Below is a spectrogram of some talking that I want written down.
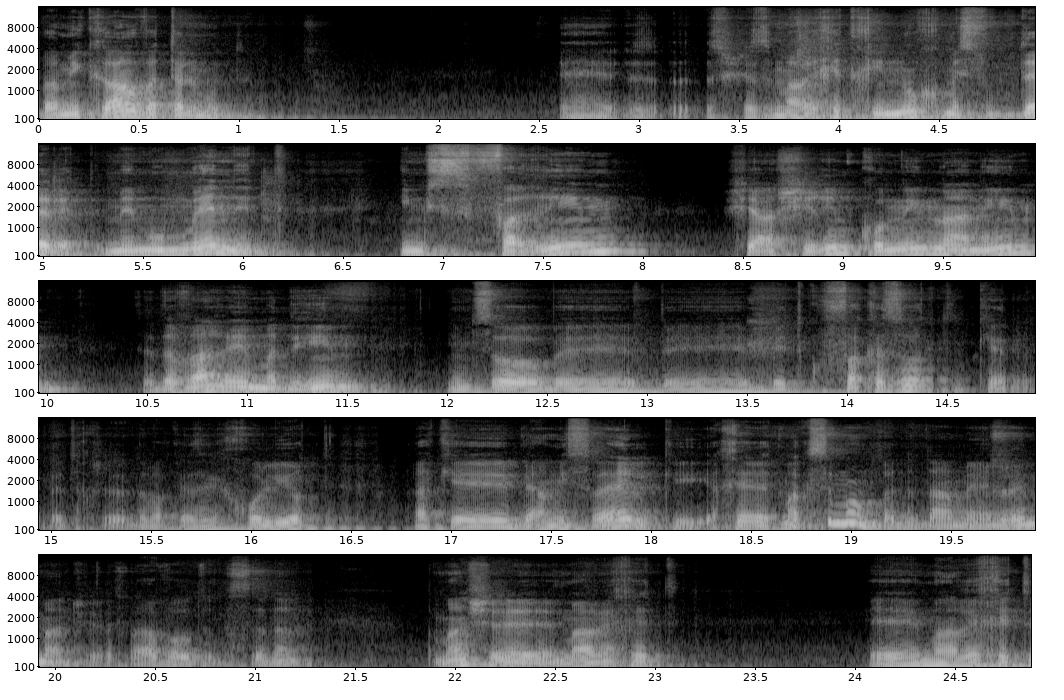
במקרא ובתלמוד. שזו מערכת חינוך מסודרת, ממומנת, עם ספרים שהעשירים קונים לעניים, זה דבר מדהים למצוא בתקופה כזאת, כן, בטח שדבר כזה יכול להיות רק בעם ישראל, כי אחרת מקסימום בן אדם לא ימד שילך לעבוד, זה בסדר. ממש מערכת, מערכת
